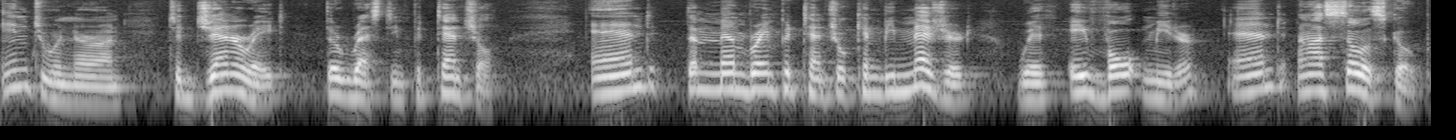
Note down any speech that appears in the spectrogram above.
into a neuron to generate the resting potential. And the membrane potential can be measured with a voltmeter and an oscilloscope.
